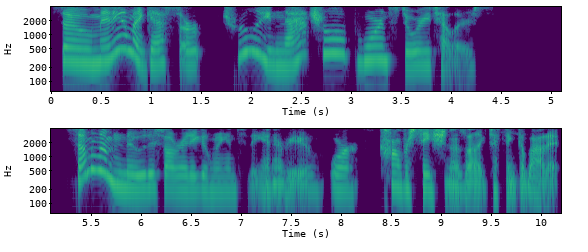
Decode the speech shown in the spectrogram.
so many of my guests are truly natural born storytellers. Some of them know this already going into the interview or conversation, as I like to think about it.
